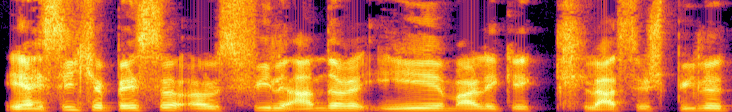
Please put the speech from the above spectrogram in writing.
Er ist sicher besser als viele andere ehemalige Klasse-Spieler,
